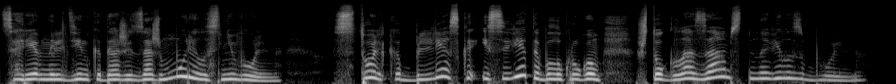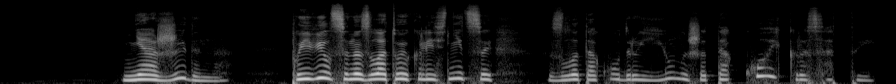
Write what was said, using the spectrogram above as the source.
Царевна Льдинка даже зажмурилась невольно. Столько блеска и света было кругом, что глазам становилось больно. Неожиданно появился на золотой колеснице златокудрый юноша такой красоты,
